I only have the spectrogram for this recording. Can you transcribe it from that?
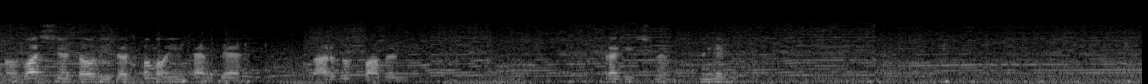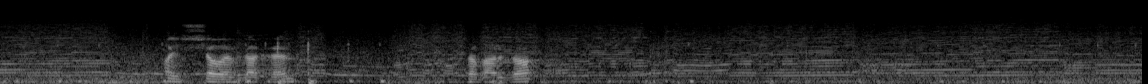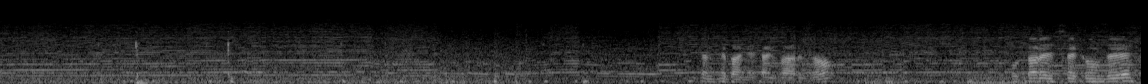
No właśnie to widać po moim tempie. Bardzo słabym. Tragicznym. Nie. Oj, ściąłem zakręt. Za bardzo. Ten chyba nie tak bardzo. Półtorej sekundy.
